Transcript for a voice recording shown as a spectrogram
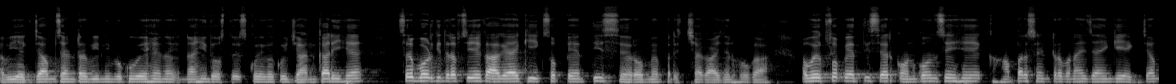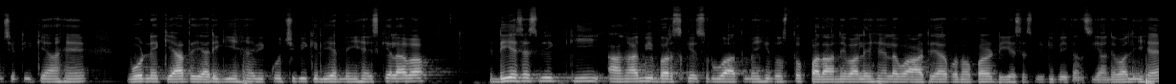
अभी एग्ज़ाम सेंटर भी नहीं बुक हुए हैं, ना ही दोस्तों इसको लेकर कोई जानकारी है। सिर्फ़ बोर्ड की तरफ़ से ये कहा गया है कि 135 शहरों में परीक्षा का आयोजन होगा। अब वो 135 शहर कौन कौन से हैं, कहाँ पर सेंटर बनाए जाएँगे एग्ज़ाम सिटी क्या हैं बोर्ड ने क्या तैयारी की है, अभी कुछ भी क्लियर नहीं है इसके अलावा। डीएसएसबी की आगामी वर्ष के शुरुआत में ही दोस्तों पद आने वाले हैं। लगभग आठ हज़ार पदों पर डीएसएसबी की वैकेंसी आने वाली है।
